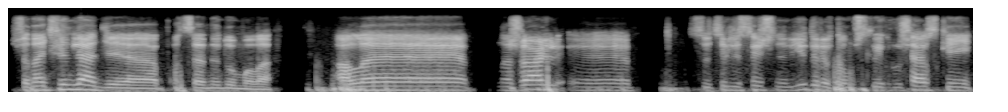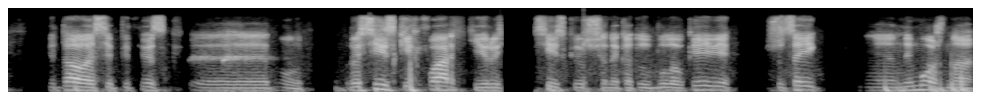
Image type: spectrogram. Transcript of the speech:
Ще навіть Фінляндія про це не думала. Але, на жаль, е, соціалістичні лідери, в тому числі Грушевський, піддалися під тиск е, ну, російських партій, російської ще яка тут була в Києві, що це е, не можна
